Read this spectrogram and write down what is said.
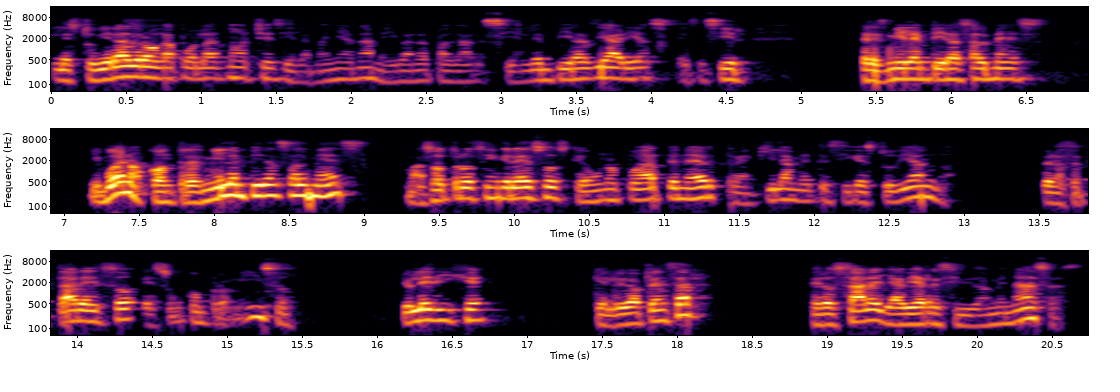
les tuviera droga por las noches y en la mañana me iban a pagar 100 lempiras diarias, es decir, 3.000 lempiras al mes. Y bueno, con 3.000 lempiras al mes, más otros ingresos que uno pueda tener, tranquilamente sigue estudiando. Pero aceptar eso es un compromiso. Yo le dije que lo iba a pensar, pero Sara ya había recibido amenazas.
